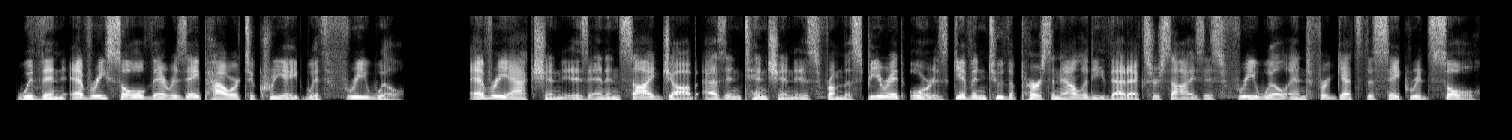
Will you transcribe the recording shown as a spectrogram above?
Within every soul there is a power to create with free will. Every action is an inside job as intention is from the spirit or is given to the personality that exercises free will and forgets the sacred soul.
